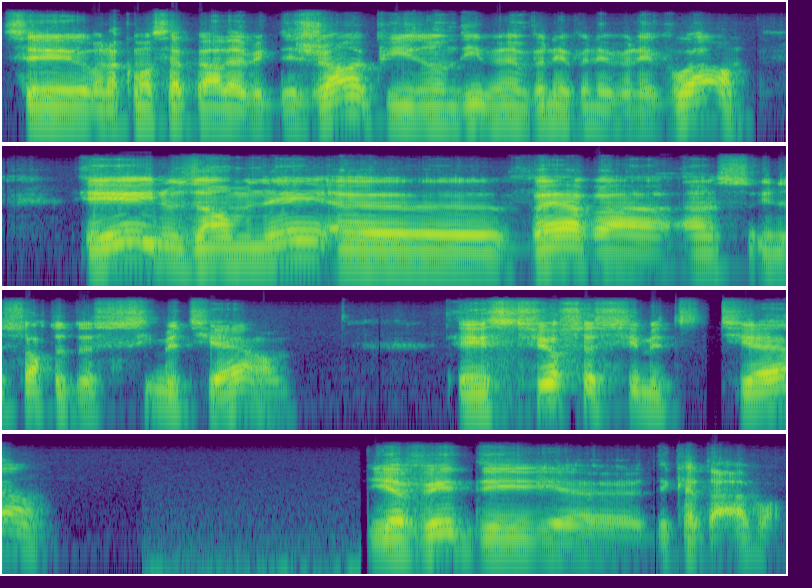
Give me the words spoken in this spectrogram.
c'est on a commencé à parler avec des gens et puis ils ont dit venez, venez, venez voir. Et ils nous ont emmenés euh, vers une sorte de cimetière. Et sur ce cimetière, il y avait des, euh, des cadavres.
